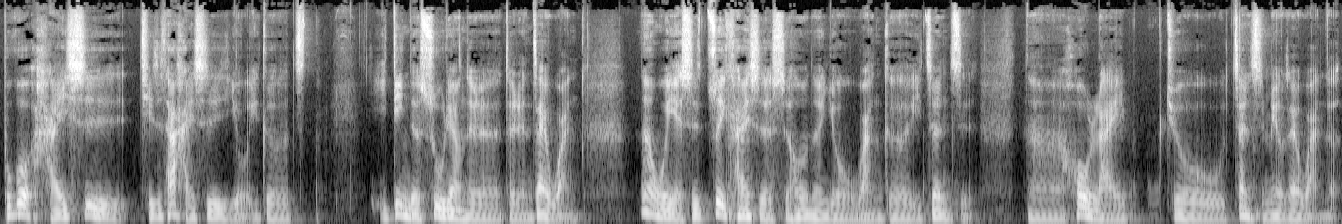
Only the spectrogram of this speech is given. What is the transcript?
不过还是，其实它还是有一个一定的数量的的人在玩。那我也是最开始的时候呢，有玩个一阵子，那后来就暂时没有再玩了。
